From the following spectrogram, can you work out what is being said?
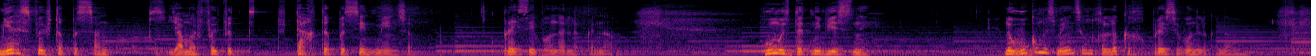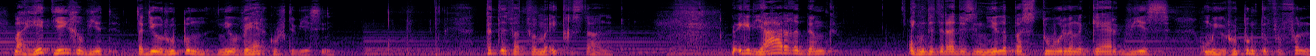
Meer as 50% jammer 85% mense prys sy wonderlike naam. Hoe moet dit nie wees nie? Nou hoekom is mense ongelukkig prys se wonderlike naam? Maar het jy geweet dat jou roeping nie werk hoef te wees nie? Dit is wat vir my uitgestaan het. Nou ek het jare gedink ek moet 'n tradisionele pastoor in 'n kerk wees om my roeping te vervul.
